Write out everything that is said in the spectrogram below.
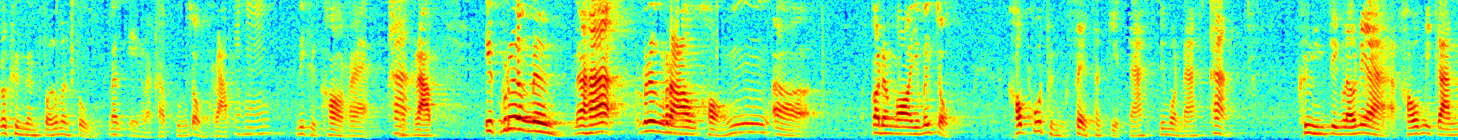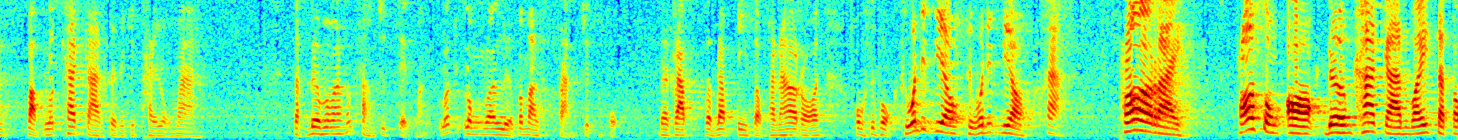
ก็คือเงินเฟ้อมันสูงนั่นเองแหละครับคุณผู้ชมครับอือฮึนี่คือข้อแรกค่ะนะครับ อีกเรื่องหนึ่งนะฮะเรื่องราวของเออกรงงยังไม่จบเขาพูดถึงเศรษฐกิจนะพี่มนต์นะค่ะคือจริงๆแล้วเนี่ยเขามีการปรับลดคาดการณ์เศรษฐกิจไทยลงมา จากเดิมประมาณสัก 3.7มั้งลดลงมาเหลือประมาณสัก 3.6 นะครับสำหรับปี 2566 ถือว่านิดเดียว ถือว่านิดเดียวค่ะเพราะอะไร เพราะส่งออกเดิมคาดการไว้จะโต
